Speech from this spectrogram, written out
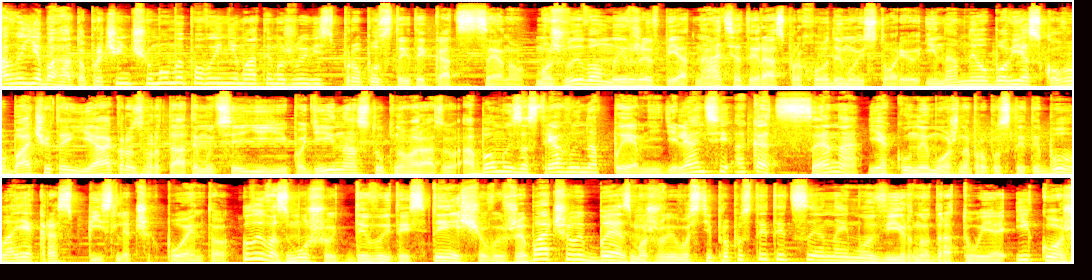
Але є багато причин, чому ми повинні мати можливість пропустити кат-сцену. Можливо, ми вже в 15 раз проходимо історію, і нам не обов'язково бачити, як розгортатимуться її події наступного разу. Або ми застрягли на певній ділянці, а кат-сцена, яку не можна пропустити, була якраз після чекпоінту. Коли вас змушують дивитись те, що ви вже бачили, без можливості пропустити, це неймовірно дратує. І кожен,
